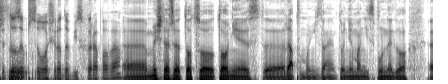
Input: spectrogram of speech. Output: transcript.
Czy to zepsuło środowisko rapowe? E, Myślę, że to, co to nie jest e, rap, moim zdaniem. To nie ma nic wspólnego e,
